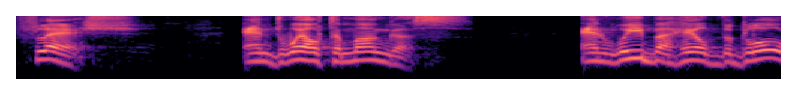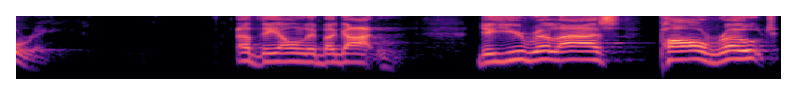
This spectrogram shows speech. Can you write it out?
flesh and dwelt among us, and we beheld the glory of the only begotten. Do you realize Paul wrote,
